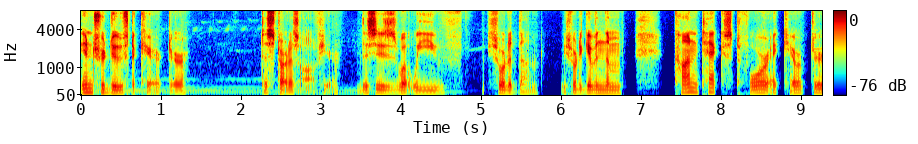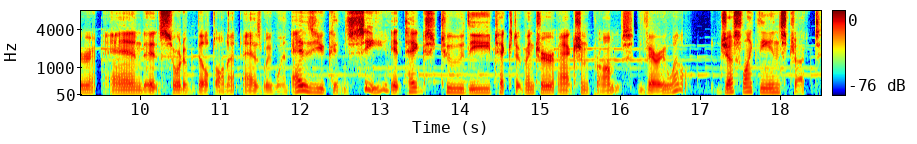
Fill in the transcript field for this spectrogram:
introduced a character to start us off here. This is what we've sort of done. We've sort of given them context for a character and it's sort of built on it as we went. As you can see, it takes to the text adventure action prompts very well, just like the instruct.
